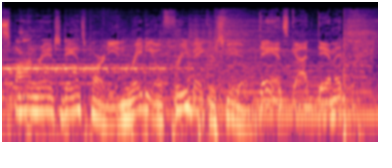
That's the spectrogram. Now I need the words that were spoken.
Spahn Ranch Dance Party in Radio Free Bakersfield. Dance, goddammit. Bend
